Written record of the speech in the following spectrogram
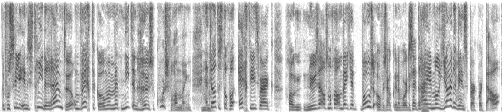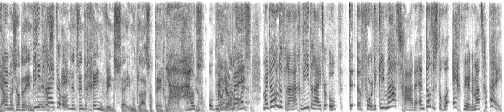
de fossiele industrie de ruimte om weg te komen met niet een heuse koersverandering. Hmm. En dat is toch wel echt iets waar ik gewoon nu zelfs nog wel een beetje boos over zou kunnen worden. Zij draaien miljarden winst per kwartaal. Ja, en maar ze hadden in wie draait erop? 2021 geen winst, zei iemand laatst nog tegen me. Ja, houd Dus toch op. Maar, maar dan de vraag, wie draait erop te- eh, voor de klimaatschade? En dat is toch wel echt weer de maatschappij.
